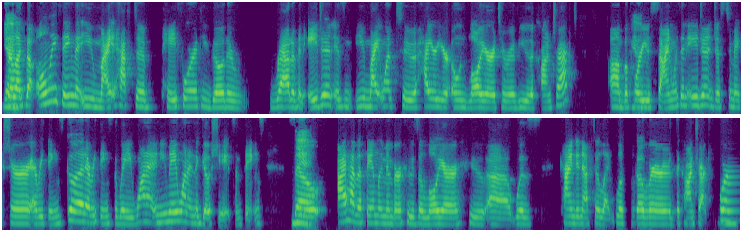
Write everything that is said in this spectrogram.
Yeah. So, like, the only thing that you might have to pay for if you go the route of an agent is you might want to hire your own lawyer to review the contract um, before Yeah. you sign with an agent just to make sure everything's good, everything's the way you want it, and you may want to negotiate some things. So, Yeah. I have a family member who's a lawyer who uh, was kind enough to like look over the contract for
